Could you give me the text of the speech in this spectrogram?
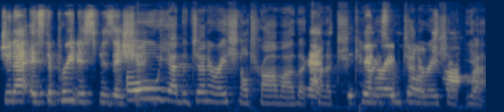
Jeanette, it's the predisposition. Oh yeah, the generational trauma that yes, kind of carries from generation. Trauma.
